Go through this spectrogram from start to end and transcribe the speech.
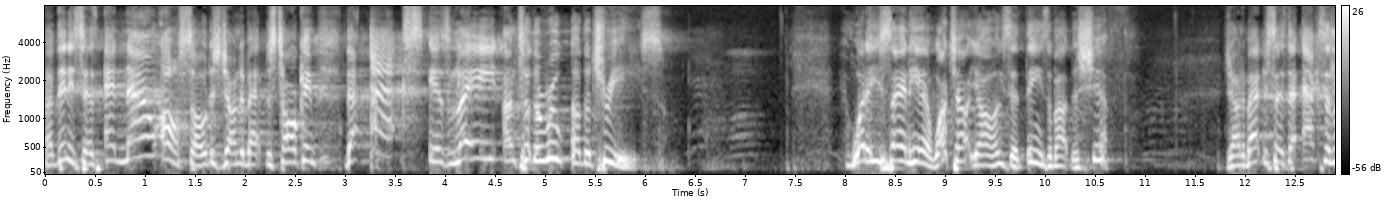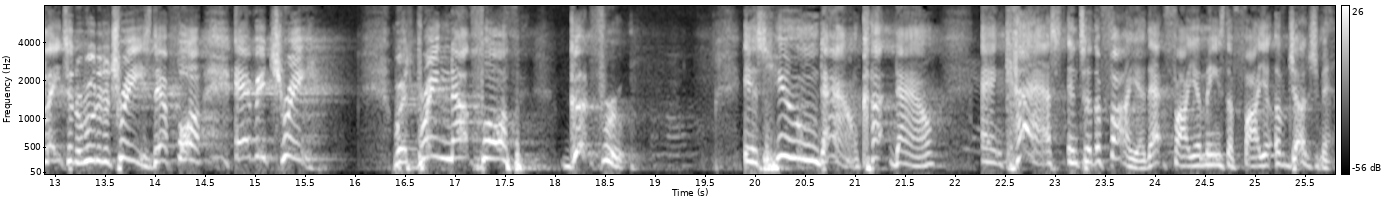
uh, then he says, and now also, this is John the Baptist talking, the axe is laid unto the root of the trees. What are you saying here? Watch out, y'all. He said things about the shift. John the Baptist says the axe is laid to the root of the trees. Therefore, every tree which bring not forth good fruit is hewn down, cut down, and cast into the fire. That fire means the fire of judgment.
